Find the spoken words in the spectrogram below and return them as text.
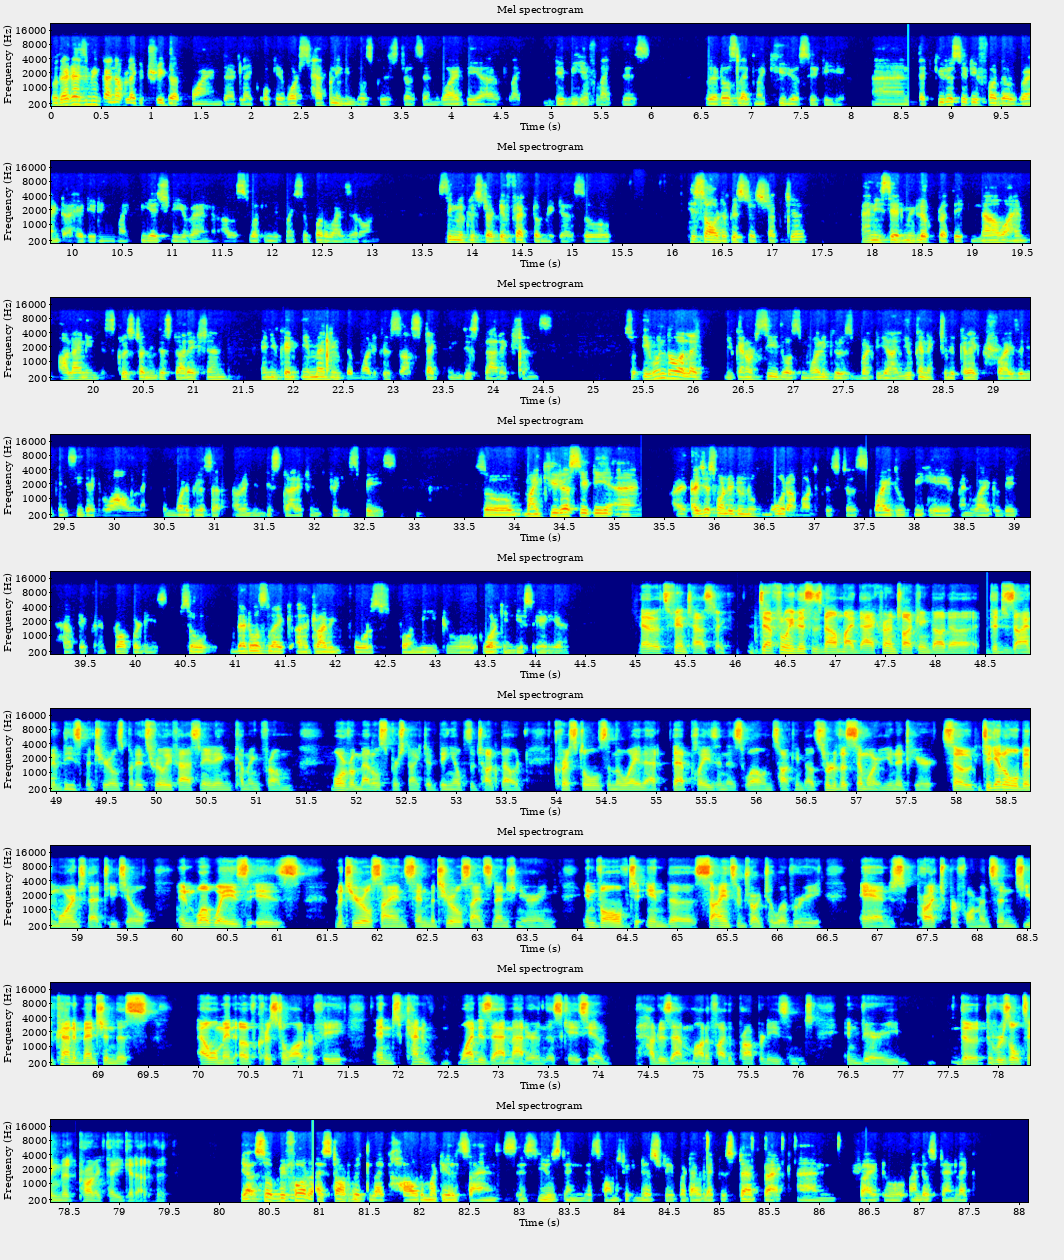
So that has been kind of like a trigger point that like, okay, what's happening in those crystals and why they are like, they behave like this. So that was like my curiosity. And that curiosity further went ahead during my PhD when I was working with my supervisor on single crystal diffractometer. So he saw the crystal structure and he said me, look, Pratik, now I'm aligning this crystal in this direction. And you can imagine the molecules are stacked in these directions. So even though like you cannot see those molecules, but yeah, you can actually characterize and you can see that, wow, like the molecules are arranged in this direction, 3D space. So my curiosity and I, I, just wanted to know more about crystals. Why do they behave and why do they have different properties? So that was like a driving force for me to work in this area. Yeah, that's fantastic. Definitely, this is not my background talking about uh, the design of these materials, but it's really fascinating coming from more of a metals perspective, being able to talk about crystals and the way that that plays in as well, and talking about sort of a similar unit here. So, to get a little bit more into that detail, in what ways is material science and material science and engineering involved in the science of drug delivery and product performance. And you kind of mentioned this element of crystallography and kind of why does that matter in this case? You know, how does that modify the properties and and vary the the resulting product that you get out of it? Yeah, so before I start with like how the material science is used in this pharmaceutical industry, but I would like to step back and try to understand like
